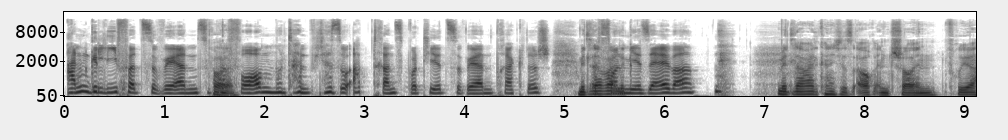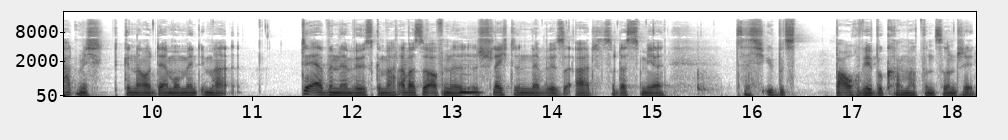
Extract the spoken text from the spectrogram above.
angeliefert zu werden, zu Voll. performen und dann wieder so abtransportiert zu werden praktisch von mir selber. Mittlerweile kann ich das auch enjoyen. Früher hat mich genau der Moment immer derbe nervös gemacht, aber so auf eine mhm. schlechte, nervöse Art, so dass mir, dass ich übelst Bauchweh bekommen habe und so ein Shit.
